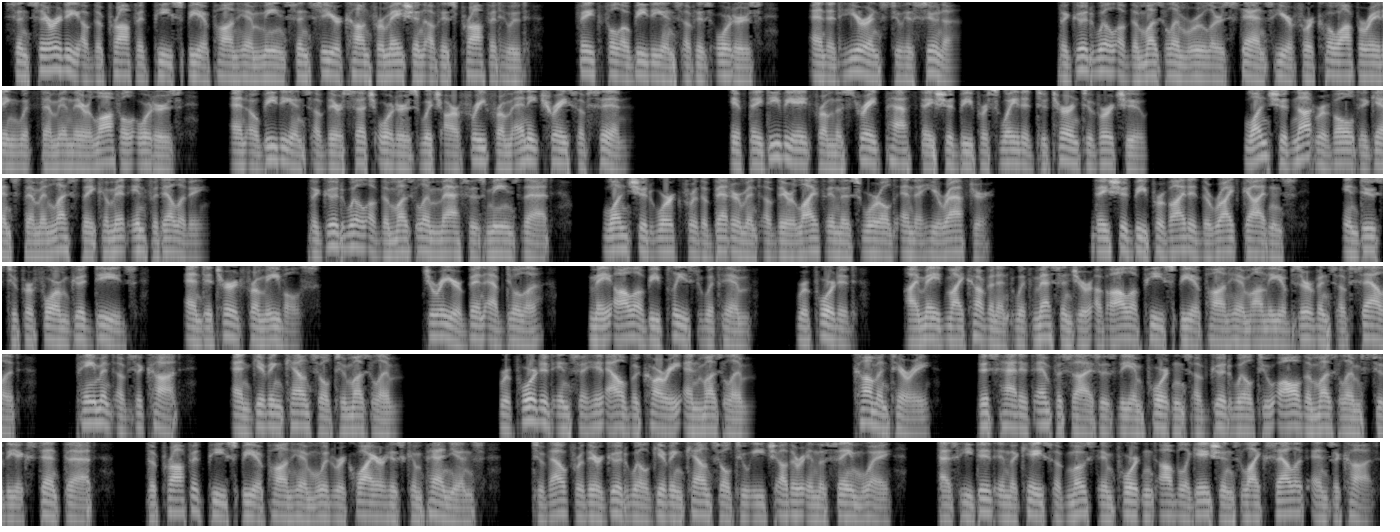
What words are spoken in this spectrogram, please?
Sincerity of the Prophet peace be upon him means sincere confirmation of his prophethood, faithful obedience of his orders, and adherence to his sunnah. The goodwill of the Muslim rulers stands here for cooperating with them in their lawful orders, and obedience of their such orders which are free from any trace of sin. If they deviate from the straight path they should be persuaded to turn to virtue. One should not revolt against them unless they commit infidelity. The goodwill of the Muslim masses means that, one should work for the betterment of their life in this world and the hereafter. They should be provided the right guidance, induced to perform good deeds, and deterred from evils. Jarir bin Abdullah, may Allah be pleased with him, reported, I made my covenant with Messenger of Allah peace be upon him on the observance of Salat, payment of zakat, and giving counsel to Muslim. Reported in Sahih al-Bukhari and Muslim. Commentary, this hadith emphasizes the importance of goodwill to all the Muslims to the extent that, the Prophet peace be upon him would require his companions, to vow for their goodwill giving counsel to each other in the same way, as he did in the case of most important obligations like Salat and Zakat.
